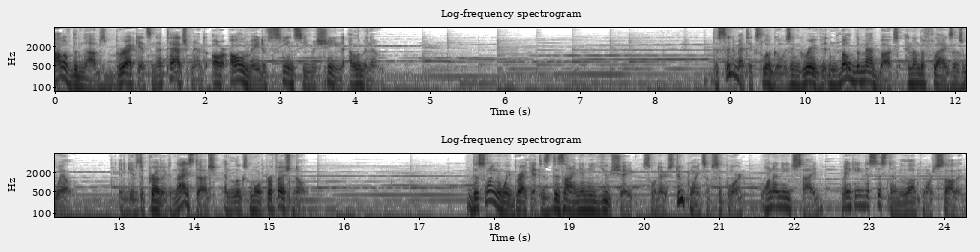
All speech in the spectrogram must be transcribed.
All of the knobs, brackets and attachment are all made of CNC machined aluminum. The Cinematics logo is engraved in both the Mattbox and on the flags as well. It gives the product a nice touch and looks more professional. The swing-away bracket is designed in a U-shape, so there's two points of support, one on each side, making the system a lot more solid.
